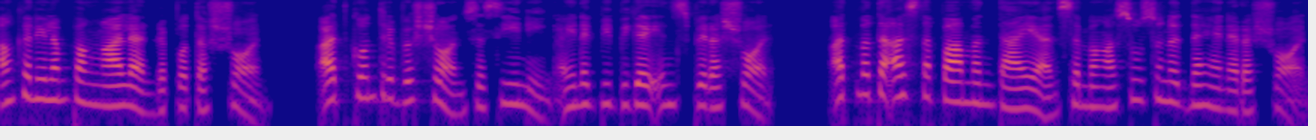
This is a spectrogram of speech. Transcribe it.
Ang kanilang pangalan, reputasyon, at kontribusyon sa sining ay nagbibigay inspirasyon at mataas na pamantayan sa mga susunod na henerasyon.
